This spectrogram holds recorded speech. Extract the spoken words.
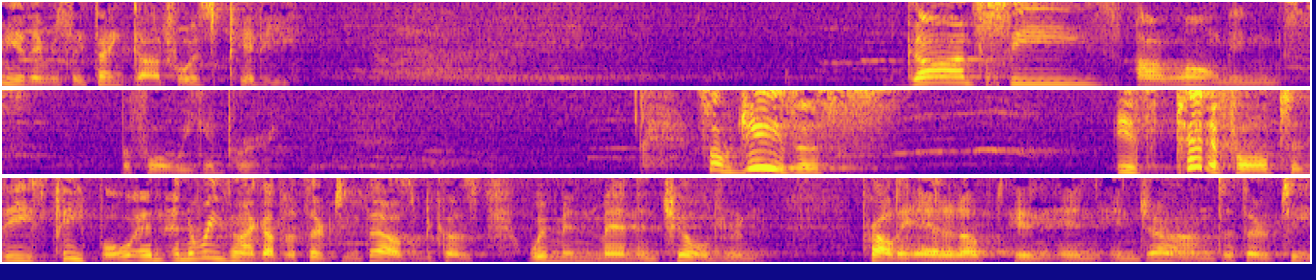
Turn to your neighbor and say, thank God for his pity. God sees our longings before we can pray. So Jesus is pitiful to these people, and, and the reason I got to 13,000 because women, men, and children probably added up in, in, in John to 13,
